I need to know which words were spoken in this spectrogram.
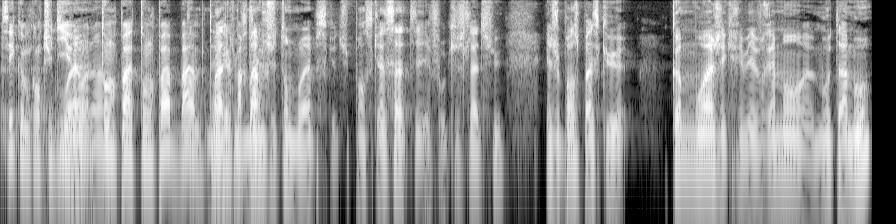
C'est comme quand tu dis ouais, euh, voilà. tombe pas, tombe pas, bam, ta Bah, gueule tu, par bam, tu tombes, ouais, parce que tu penses qu'à ça, t'es focus là-dessus. Et je pense parce que, comme moi, j'écrivais vraiment euh, mot à mot,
